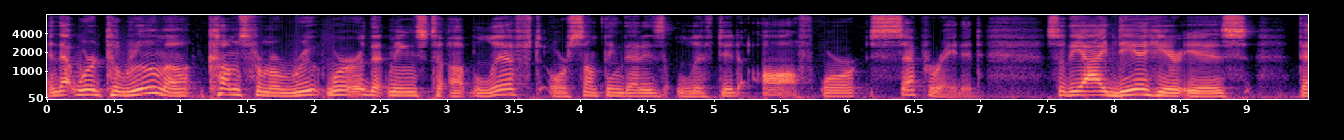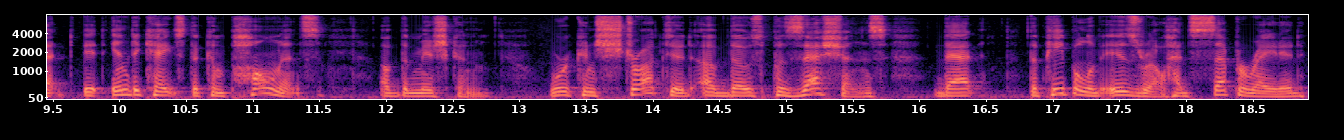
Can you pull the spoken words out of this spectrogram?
And that word teruma comes from a root word that means to uplift or something that is lifted off or separated. So the idea here is that it indicates the components of the Mishkan were constructed of those possessions that the people of Israel had separated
